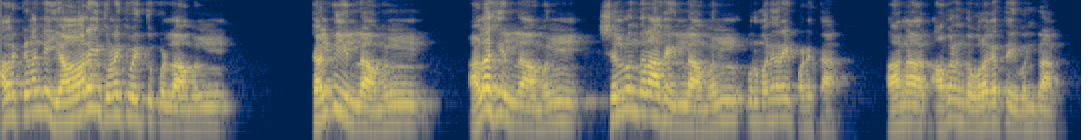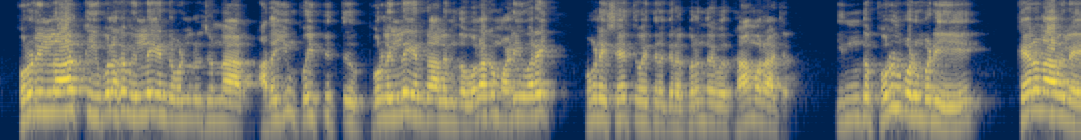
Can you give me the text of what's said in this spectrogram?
அதற்கிணங்க யாரையும் துணைக்கு வைத்துக் கொள்ளாமல் கல்வி இல்லாமல் அழகு இல்லாமல் செல்வந்தனாக இல்லாமல் ஒரு மனிதனை படைத்தான். ஆனால் அவன் இந்த உலகத்தை வென்றான். பொருளில்லார்க்கு இவ்வுலகம் இல்லை என்று வள்ளுவர் சொன்னார். அதையும் பொய்ப்பித்து பொருள் இல்லை என்றாலும் இந்த உலகம் அழிவரை புகழை சேர்த்து வைத்திருக்கிற பெருந்தலைவர் காமராஜர். இந்த பொருள் படும்படி கேரளாவிலே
